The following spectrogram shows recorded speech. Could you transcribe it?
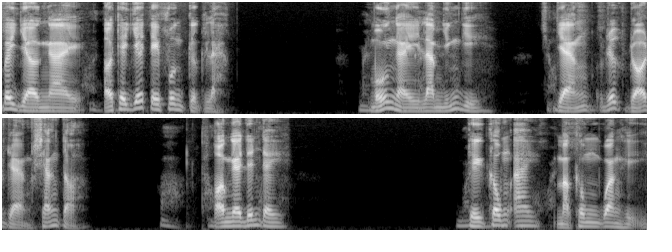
Bây giờ ngài ở thế giới tây phương cực lạc. Mỗi ngày làm những gì? Giảng rất rõ ràng, sáng tỏ. Họ nghe đến đây thì không ai mà không quan hỷ.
